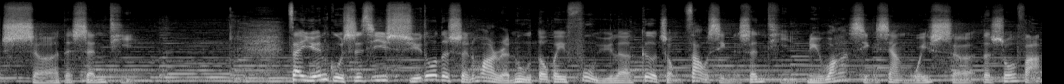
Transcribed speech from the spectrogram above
蛇的身体。在远古时期，许多的神话人物都被赋予了各种造型的身体。女娲形象为蛇的说法，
